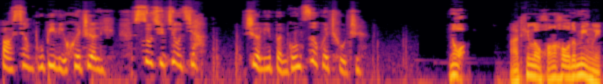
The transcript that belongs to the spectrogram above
宝相不必理会这里，速去救驾。这里本宫自会处置。诺。啊，听了皇后的命令，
